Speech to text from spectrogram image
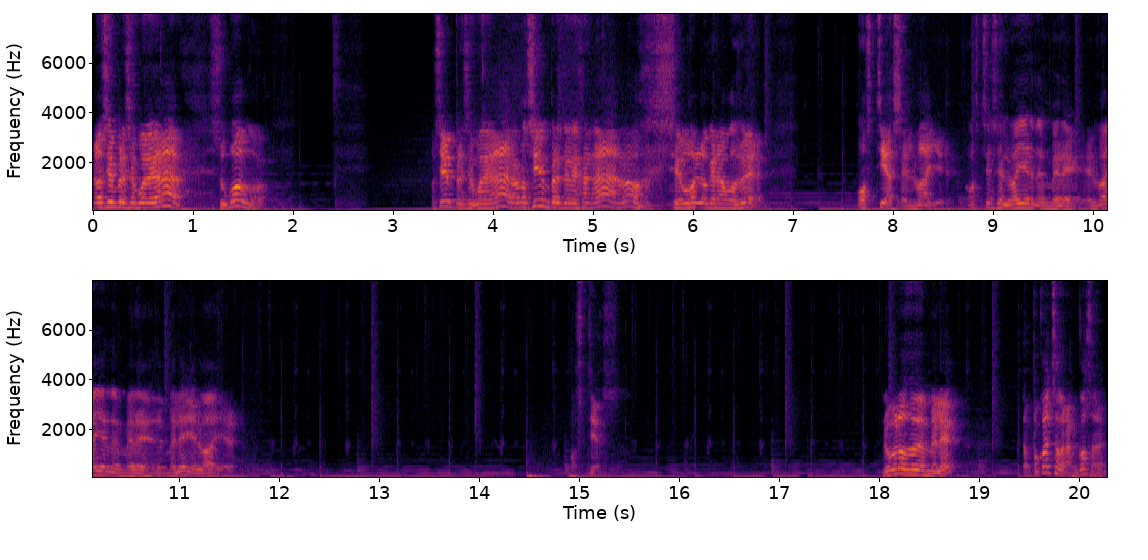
No siempre se puede ganar, supongo. No siempre se puede ganar, o no siempre te dejan ganar, ¿no? Según lo queramos ver. Hostias, el Bayern. Hostias, el Bayern de Dembélé. El Bayern de Dembélé. Dembélé y el Bayern. Hostias. Números de Dembélé. Tampoco ha hecho gran cosa, ¿eh?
